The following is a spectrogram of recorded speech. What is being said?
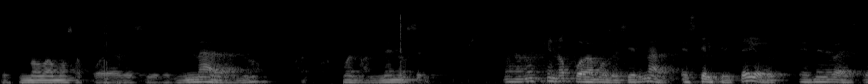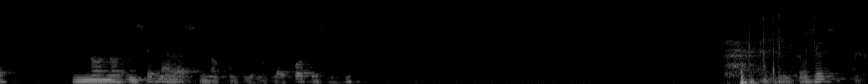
pues no vamos a poder decir nada, ¿no? Bueno, al menos bueno, no es que no podamos decir nada, es que el criterio de M de Baestras no nos dice nada si no cumplimos la hipótesis, ¿no? Entonces, bueno,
